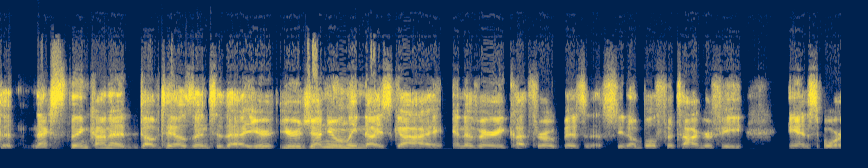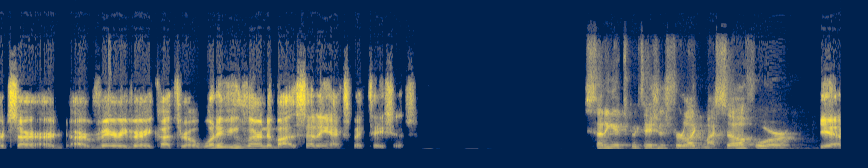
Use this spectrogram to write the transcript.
the next thing kind of dovetails into that. You're you're a genuinely nice guy in a very cutthroat business. You know, both photography and sports are, are, are very very cutthroat. What have you learned about setting expectations? Setting expectations for like myself or yeah,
